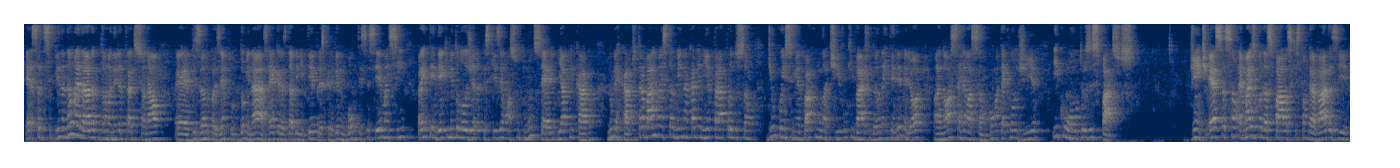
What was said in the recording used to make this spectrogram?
essa disciplina não é dada da maneira tradicional, é, visando, por exemplo, dominar as regras da BNT para escrever um bom TCC, mas sim para entender que metodologia da pesquisa é um assunto muito sério e aplicável no mercado de trabalho, mas também na academia para a produção de um conhecimento acumulativo que vai ajudando a entender melhor a nossa relação com a tecnologia e com outros espaços. Gente, essa são, é mais uma das falas que estão gravadas e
